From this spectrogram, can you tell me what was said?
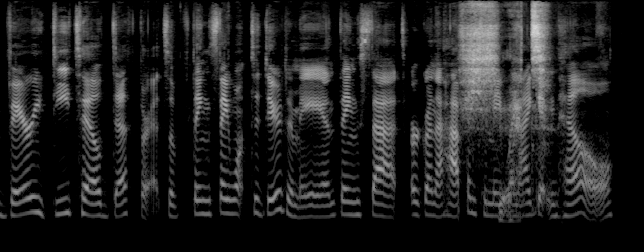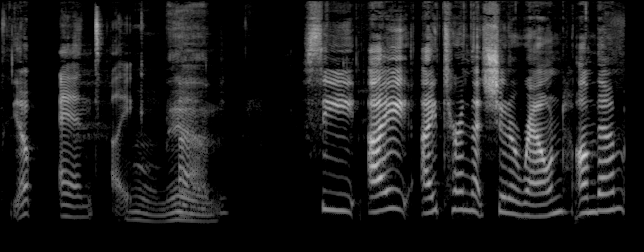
very detailed death threats of things they want to do to me and things that are going to happen to me when I get in hell yep and like oh man. um See, I I turn that shit around on them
